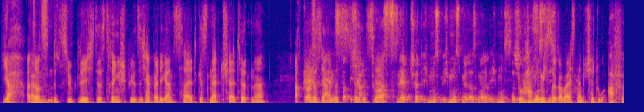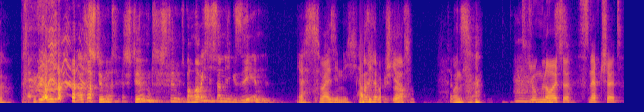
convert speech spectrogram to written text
Ja, ansonsten. Ähm, bezüglich des Trinkspiels, ich habe ja die ganze Zeit gesnapchattet, ne? Ach Gott, das ist ja alles. Ich hab, das du ja, hast Snapchat, ich muss, ich muss mir das mal, ich muss das du ich hast mich dich- sogar bei Snapchat, du Affe. Ja, ich, ach, stimmt, stimmt, stimmt. Warum habe ich dich dann nicht gesehen? Ja, das weiß ich nicht. Ach, Hab ich dich habe geschlafen. Ich hab Und- geschlafen. die jungen und- Leute, Snapchat.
